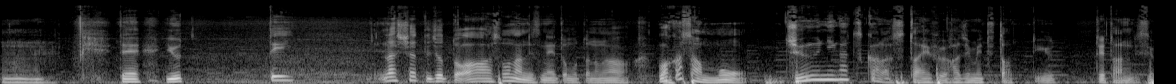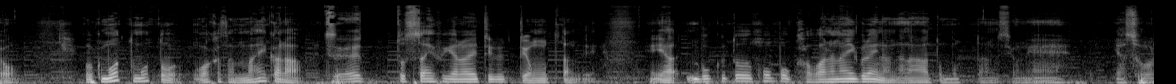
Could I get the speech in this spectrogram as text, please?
うん、で言っていらっしゃってちょっとああそうなんですねと思ったのが若さんも12月からスタイフ始めてたって言ってたんですよ。僕もっともっと若さん前からずっとスタイフやられてるって思ってたんでいや僕とほぼ変わらないぐらいなんだなと思ったんですよね。いやそ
